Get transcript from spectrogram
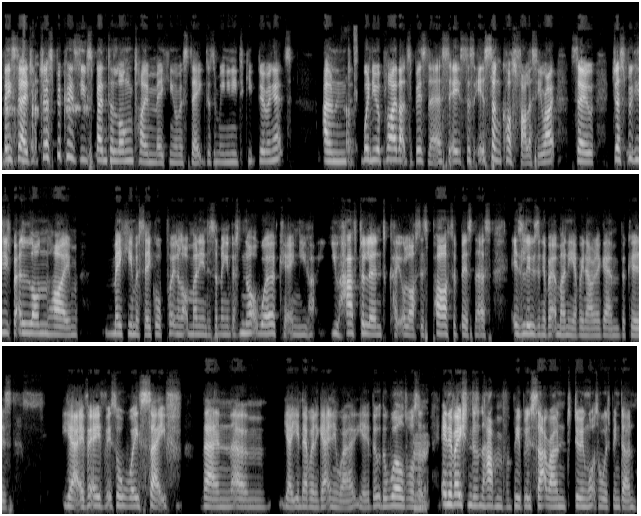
they said just because you've spent a long time making a mistake doesn't mean you need to keep doing it. And when you apply that to business, it's just, it's sunk cost fallacy, right? So just because you spent a long time making a mistake or putting a lot of money into something if it's not working you you have to learn to cut your losses part of business is losing a bit of money every now and again because yeah, if, if it's always safe, then um, yeah, you're never going to get anywhere. Yeah, the, the world wasn't mm. innovation doesn't happen from people who sat around doing what's always been done.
